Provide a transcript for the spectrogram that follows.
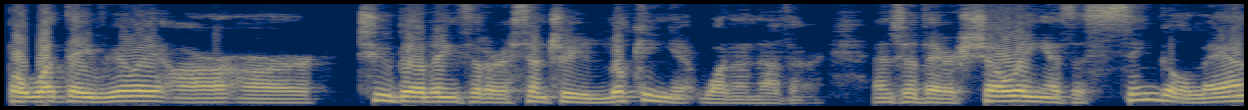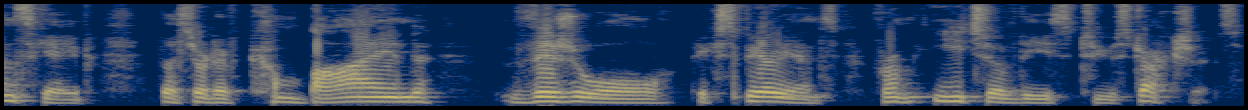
but what they really are are two buildings that are essentially looking at one another. And so they're showing as a single landscape the sort of combined visual experience from each of these two structures,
